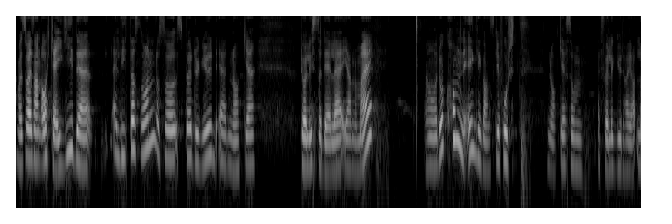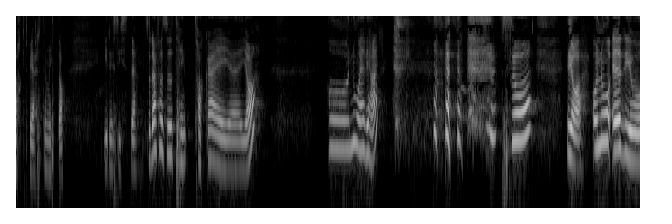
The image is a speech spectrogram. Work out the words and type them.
Men så var jeg sånn OK, gi det en liten stund, og så spør du Gud er det noe du har lyst til å dele gjennom meg. Og da kom det egentlig ganske fort noe som jeg føler Gud har lagt på hjertet mitt da, i det siste. Så derfor så takka jeg eh, ja. Og nå er vi her. så ja. Og nå er det jo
